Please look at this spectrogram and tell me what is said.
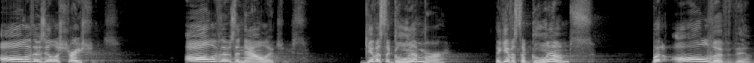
all of those illustrations all of those analogies give us a glimmer, they give us a glimpse, but all of them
